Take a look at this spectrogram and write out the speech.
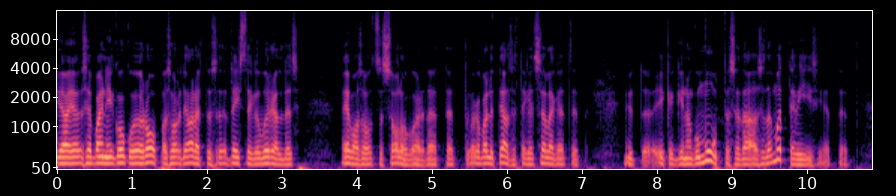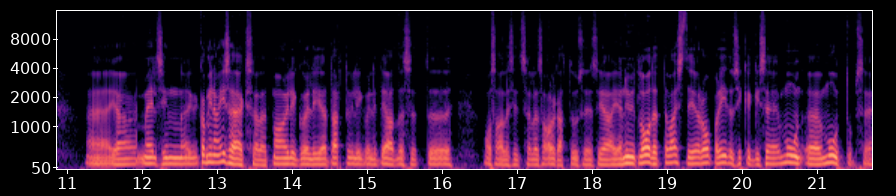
ja, ja see pani kogu Euroopa sordiaretuse teistega võrreldes ebasoodsasse olukorda, et, et väga paljud teadlased tegelesid sellega, et, et nüüd ikkagi nagu muuta seda, seda mõtteviisi, et, et äh, ja meil siin, ka mina ise, eks ole, et Maaülikooli ja Tartu Ülikooli teadlased äh, osalesid selles algatuses ja, ja nüüd loodetavasti Euroopa Liidus ikkagi see muu-, äh, muutub, see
